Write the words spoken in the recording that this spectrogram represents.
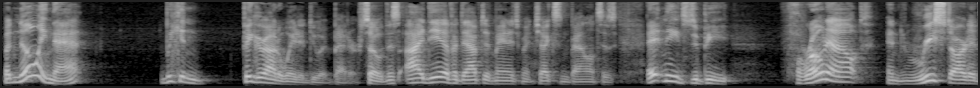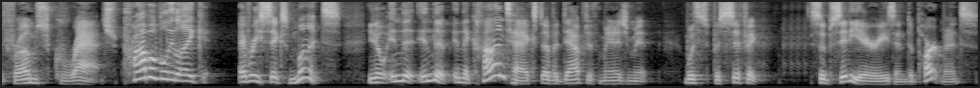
But knowing that, we can figure out a way to do it better. So this idea of adaptive management checks and balances, it needs to be thrown out and restarted from scratch, probably like every 6 months. You know, in the in the in the context of adaptive management with specific subsidiaries and departments,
